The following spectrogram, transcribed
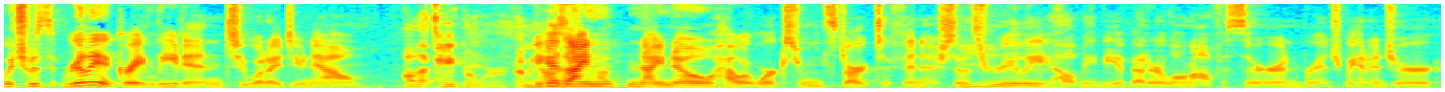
which was really a great lead-in to what I do now. All that paperwork. I mean, because I, I know how it works from start to finish. So it's yeah. really helped me be a better loan officer and branch manager,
